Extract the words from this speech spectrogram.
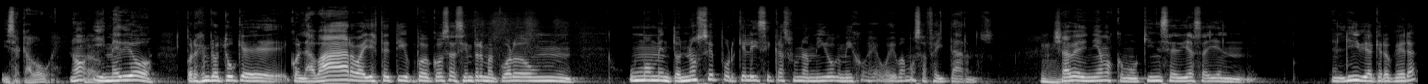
y se acabó, güey, ¿no? Y medio, por ejemplo, tú que con la barba y este tipo de cosas, siempre me acuerdo un, momento, no sé por qué le hice caso a un amigo que me dijo, eh, güey, vamos a afeitarnos. Ya veníamos como 15 días ahí en, en Libia, creo que era.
